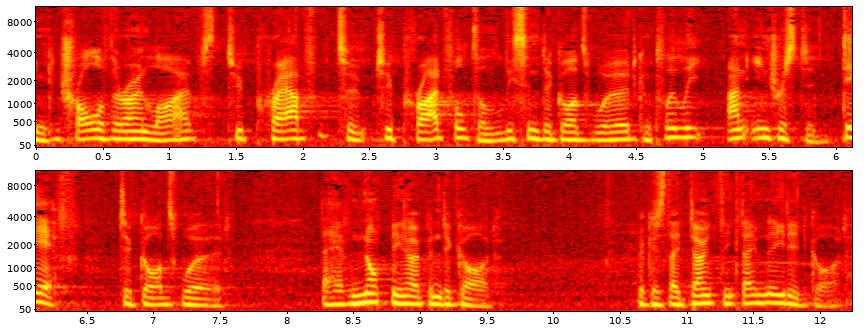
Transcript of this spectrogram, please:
in control of their own lives, too proud, too, too prideful to listen to God's word, completely uninterested, deaf to God's word. They have not been open to God because they don't think they needed God.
